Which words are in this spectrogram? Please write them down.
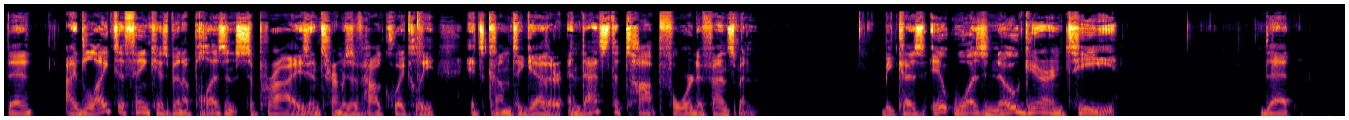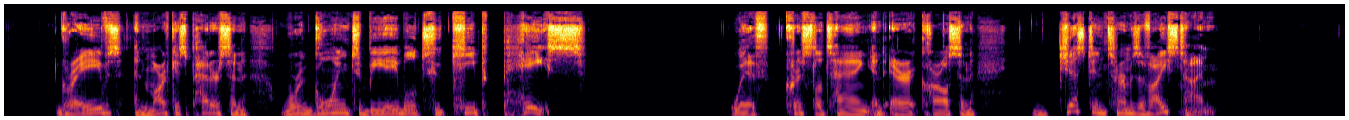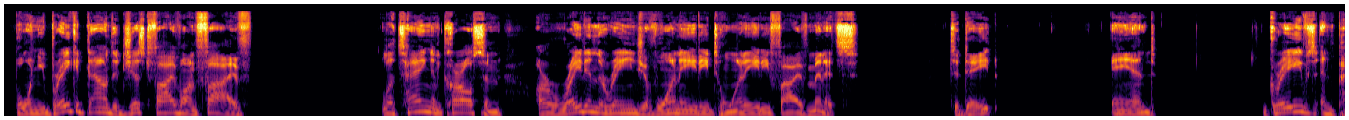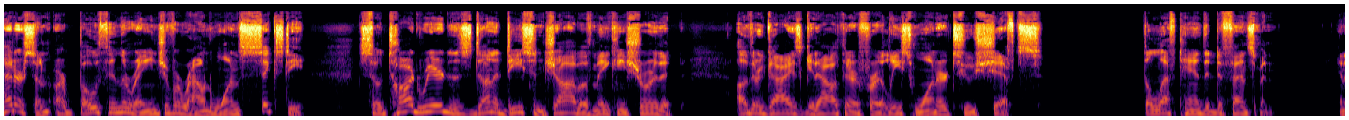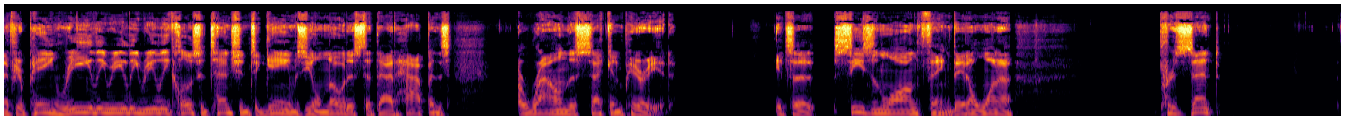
that I'd like to think has been a pleasant surprise in terms of how quickly it's come together. And that's the top four defensemen. Because it was no guarantee that Graves and Marcus Pettersson were going to be able to keep pace with Chris Letang and Erik Karlsson just in terms of ice time. But when you break it down to just five on five, Letang and Carlson are right in the range of 180 to 185 minutes to date. And Graves and Pettersson are both in the range of around 160. So Todd Reirden has done a decent job of making sure that other guys get out there for at least one or two shifts. The left-handed defenseman. And if you're paying really, really, really close attention to games, you'll notice that that happens around the second period. It's a season long thing. They don't want to present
